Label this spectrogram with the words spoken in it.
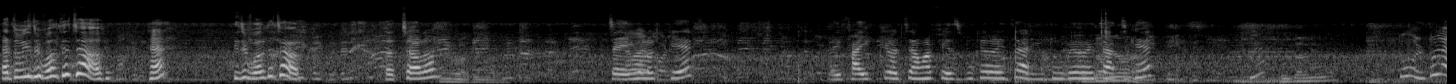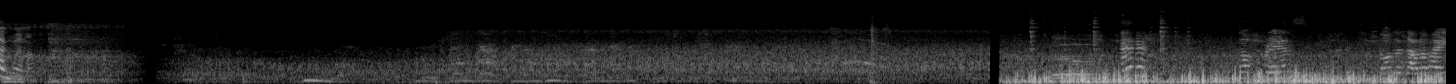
তা তুমি কিছু বলতে চাও হ্যাঁ কিছু বলতে চাও তা চলো তা এই হলো কেক এই ফাইভকে হচ্ছে আমার ফেসবুকে হয়েছে আর ইউটিউবে হয়েছে আজকে। টুল টুল লাগবে না? তো ফ্রেন্ডস তোমাদের দাদাভাই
